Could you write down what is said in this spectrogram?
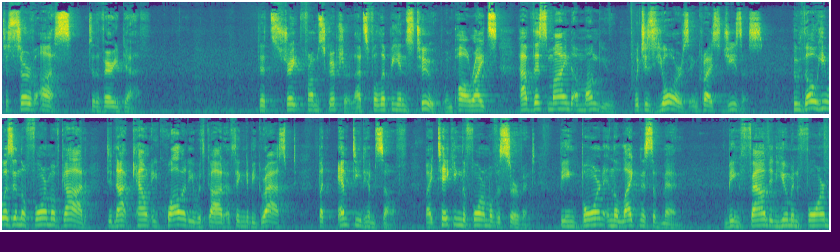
to serve us to the very death. That's straight from Scripture. That's Philippians 2, when Paul writes, Have this mind among you, which is yours in Christ Jesus, who, though he was in the form of God, did not count equality with God a thing to be grasped, but emptied himself by taking the form of a servant, being born in the likeness of men. And being found in human form,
